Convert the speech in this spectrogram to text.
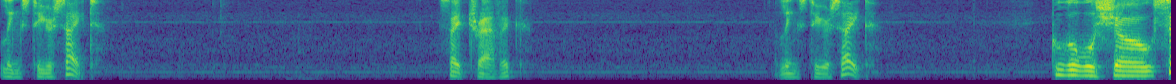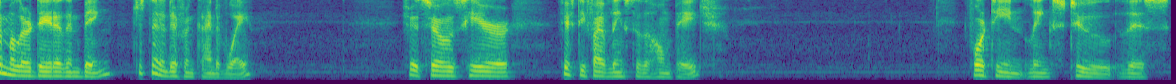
links to your site. Site traffic, links to your site. Google will show similar data than Bing, just in a different kind of way. So it shows here 55 links to the home page, 14 links to this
